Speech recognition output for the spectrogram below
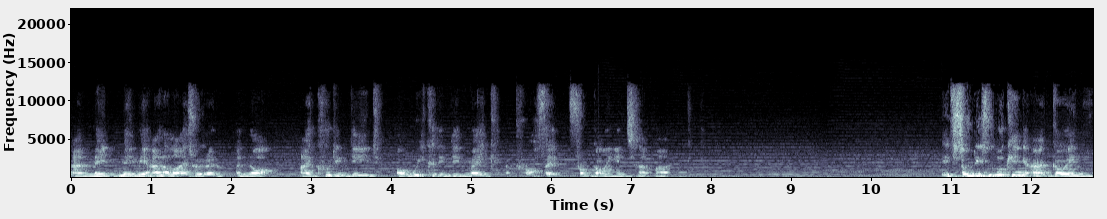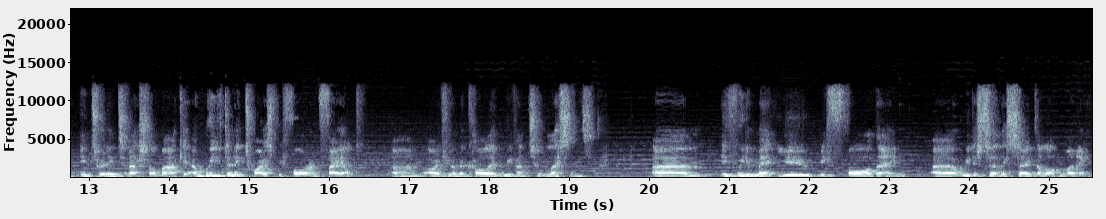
and made, made me analyze whether or not I could indeed, or we could indeed, make a profit from going into that market. If somebody's looking at going into an international market, and we've done it twice before and failed, um, or if you want to call it, we've had two lessons. Um, if we'd have met you before then, uh, we'd have certainly saved a lot of money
